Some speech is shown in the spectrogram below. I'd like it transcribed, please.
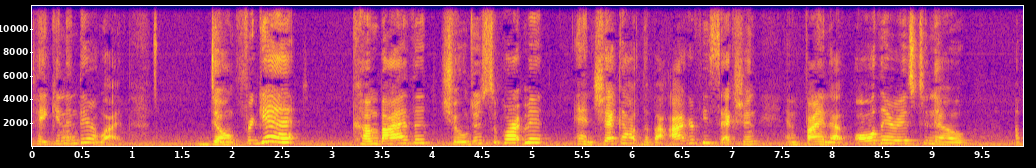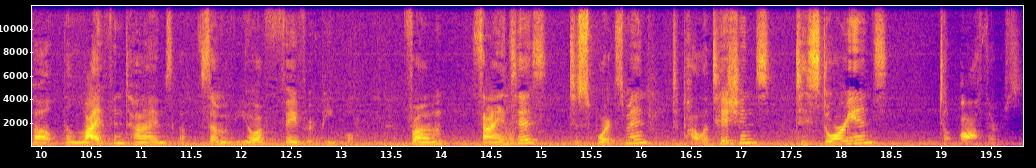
taken in their life. Don't forget, come by the children's department and check out the biography section and find out all there is to know about the life and times of some of your favorite people. From scientists to sportsmen to politicians to historians to authors.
